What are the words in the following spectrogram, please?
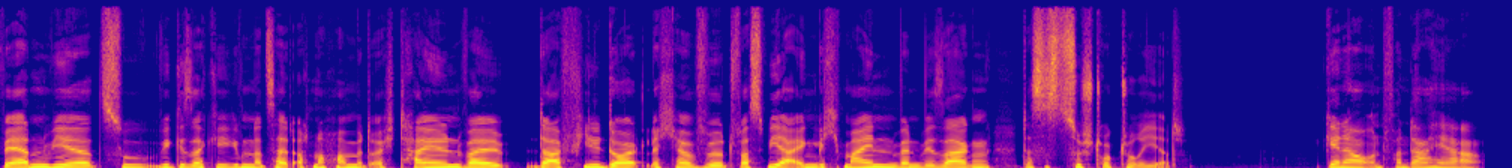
werden wir zu, wie gesagt, gegebener Zeit auch nochmal mit euch teilen, weil da viel deutlicher wird, was wir eigentlich meinen, wenn wir sagen, das ist zu strukturiert. Genau, und von daher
